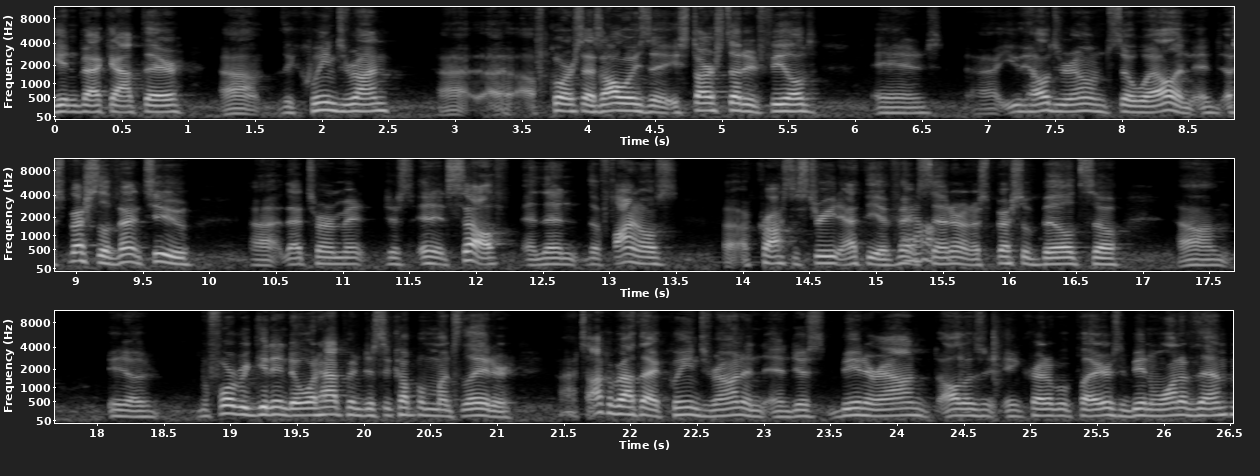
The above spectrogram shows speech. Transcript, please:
getting back out there. Um, the Queens run, uh, uh, of course, as always, a star-studded field, and uh, you held your own so well, and, and a special event too. Uh, that tournament just in itself, and then the finals uh, across the street at the event yeah. center on a special build. So, um, you know, before we get into what happened just a couple months later, uh, talk about that Queens run and, and just being around all those incredible players and being one of them,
